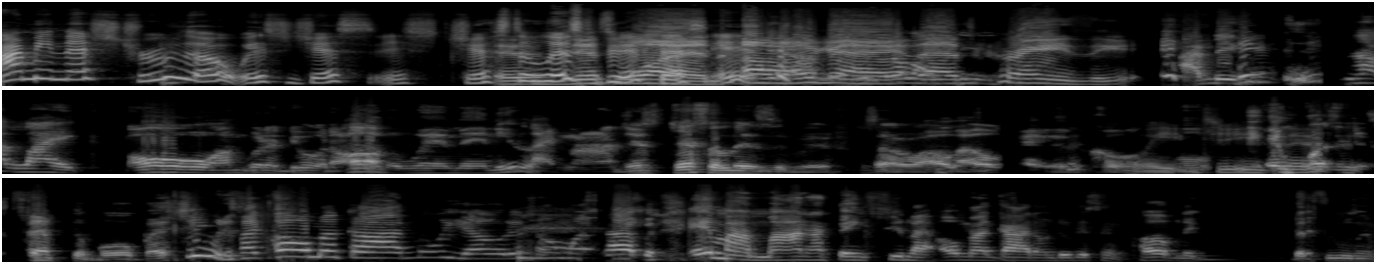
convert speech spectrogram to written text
I mean, that's true though. It's just, it's just It's Elizabeth. just That's it. Oh, okay. it's not like That's crazy. I mean, he's not like, oh, I'm gonna do it all the women. He's like, nah, just just Elizabeth. So I was like, okay, cool. Sweet It wasn't acceptable, but she was like, oh my god, Meliodas, oh my god. But in my mind, I think she like, oh my god, don't do this in public. but if he was in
